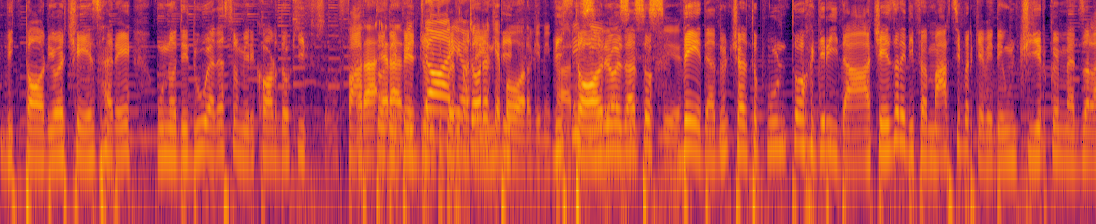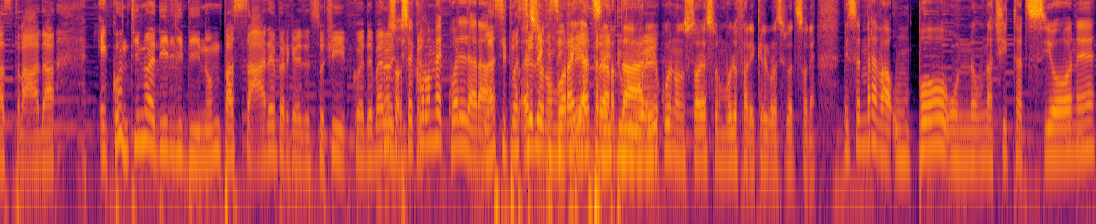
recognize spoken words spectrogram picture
Vittorio e Cesare, uno dei due, adesso non mi ricordo chi f- fatto Era, era dei peggio Vittorio. Vittorio che. Borghi, mi pare. Vittorio, Sì, sì, esatto, vede ad un certo punto, grida a Cesare di fermarsi perché vede un circo in mezzo alla strada e continua a dirgli di non passare perché vede questo circo ed è bello Non so, secondo me quella era la situazione adesso che non vorrei azzardare, io qui non so, adesso non voglio fare critico alla situazione. Mi sembrava un po' un- una citazione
